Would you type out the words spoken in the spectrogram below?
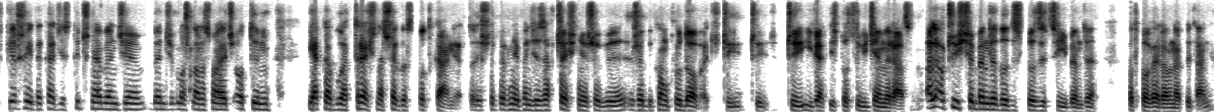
W pierwszej dekadzie stycznia będzie, będzie można rozmawiać o tym, jaka była treść naszego spotkania. To jeszcze pewnie będzie za wcześnie, żeby, żeby konkludować, czy, czy, czy i w jaki sposób idziemy razem. Ale oczywiście będę do dyspozycji i będę odpowiadał na pytania.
